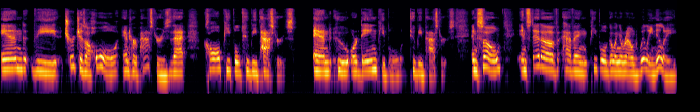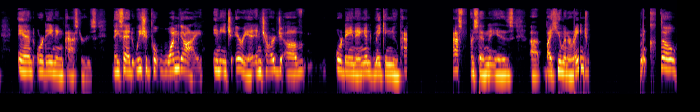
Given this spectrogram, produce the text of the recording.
and the church as a whole and her pastors that call people to be pastors and who ordain people to be pastors. And so instead of having people going around willy nilly and ordaining pastors, they said we should put one guy in each area in charge of ordaining and making new pastors. Person is uh, by human arrangement. So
